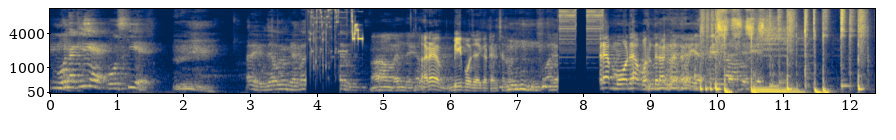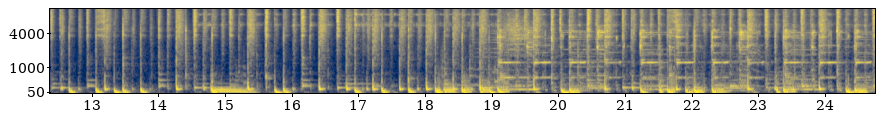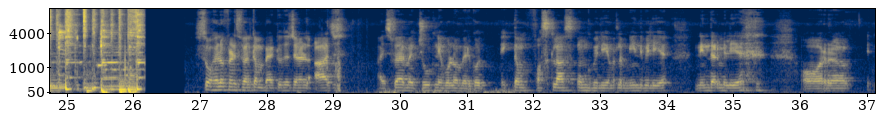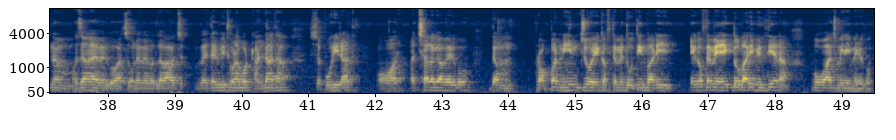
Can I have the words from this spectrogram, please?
वो नकली है वो उसकी है। अरे उदय में हाँ मैंने देखा अरे बीप हो जाएगा टेंशन अरे अब मोना बंद रखना तो भैया so hello friends welcome back to the channel आज आई स्वेयर मैं झूठ नहीं बोल रहा हूँ मेरे को एकदम फ़र्स्ट क्लास ऊँग मिली है मतलब नींद मिली है नींदर मिली है। और uh, इतना मज़ा आया मेरे को आज सोने में मतलब आज वेदर भी थोड़ा बहुत ठंडा था पूरी रात और अच्छा लगा मेरे को एकदम प्रॉपर नींद जो एक हफ़्ते में दो तीन बारी एक हफ़्ते में एक दो बारी मिलती है ना वो आज मिली मेरे को।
